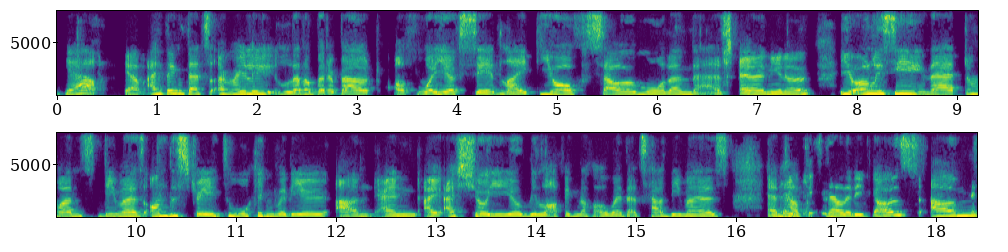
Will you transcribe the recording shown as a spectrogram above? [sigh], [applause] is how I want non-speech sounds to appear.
Yeah, yeah, I think that's a really little bit about of what you have said. Like you're so more than that, and you know, you only see that once Dima is on the street walking with you. Um, and I, I assure you, you'll be laughing the whole way. That's how Dima is, and Thank how you. personality goes. Um,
